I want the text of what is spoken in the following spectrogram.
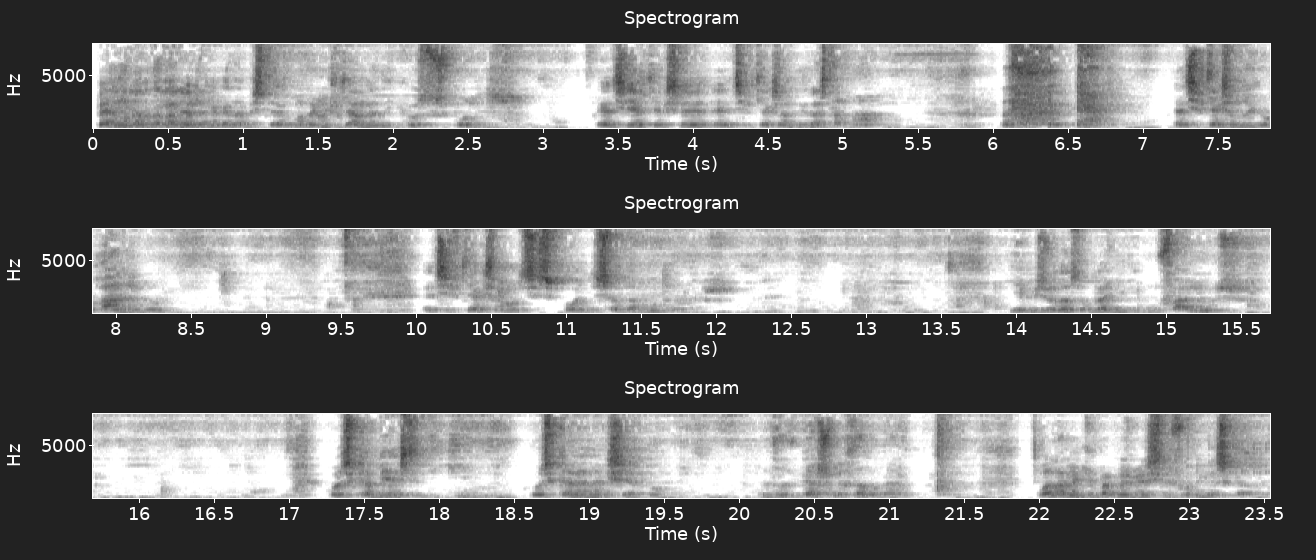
Παίρνουν αυτά τα παγκόσμια καταπιστεύματα και φτιάχνουν δικαιώ τους πόλει. Έτσι, έφτιαξε, έτσι φτιάξαν την Ασταμά. έτσι φτιάξαν τον Ιωάννη. Έτσι φτιάξαν όλες τις πόλεις σαν τα μούτρα του. Γεμίζοντας τον πλανήτη μου φάλου. Χωρίς καμία αισθητική, χωρίς κανένα αξιακό. Με τα δικά σου λεφτά το κάνουν. Βάλαμε και παγκόσμιες συμφωνίες κάτω.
